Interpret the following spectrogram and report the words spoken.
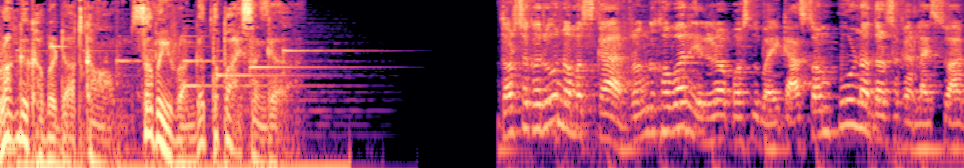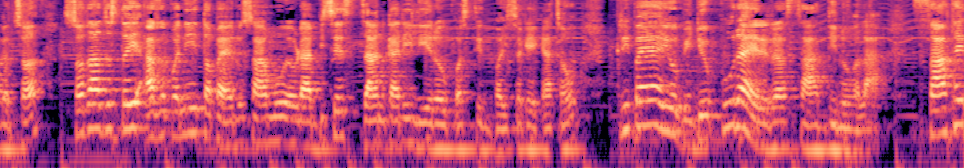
रङ्गखबर डट कम सबै रङ्ग तपाईँसँग दर्शकहरू नमस्कार। रङ्ग खबर हेरेर बस्नुभएका सम्पूर्ण दर्शकहरूलाई स्वागत छ। सदा जस्तै आज पनि तपाईँहरू सामु एउटा विशेष जानकारी लिएर उपस्थित भइसकेका छौँ। कृपया यो भिडियो पुरा हेरेर साथ दिनुहोला। साथै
